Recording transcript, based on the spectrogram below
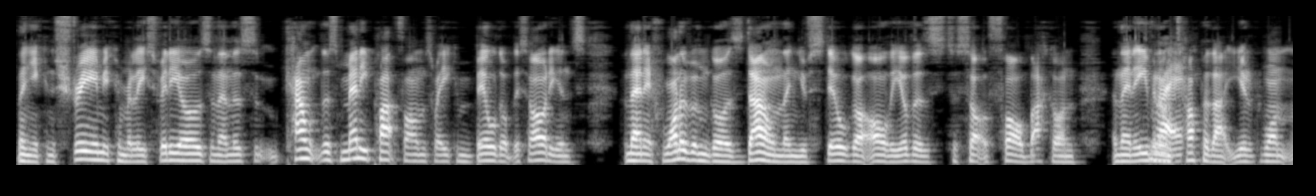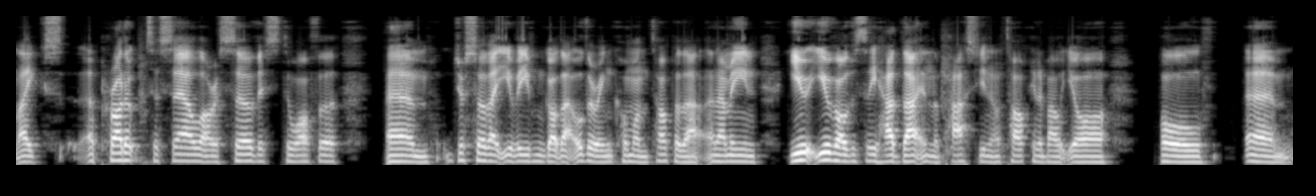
then you can stream you can release videos and then there's count there's many platforms where you can build up this audience and then if one of them goes down then you've still got all the others to sort of fall back on and then even right. on top of that you'd want like a product to sell or a service to offer um, just so that you've even got that other income on top of that. And I mean, you you've obviously had that in the past, you know, talking about your whole um,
